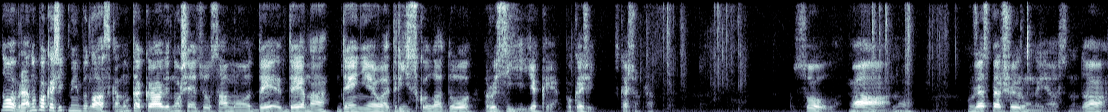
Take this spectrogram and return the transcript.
Добре, ну покажіть мені, будь ласка, ну таке відношення цього самого Дена, Деніела, Дріскола до Росії. Яке? Покажіть. Скажіть правду. Соло. А, ну. Вже з першої руни ясно, да.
